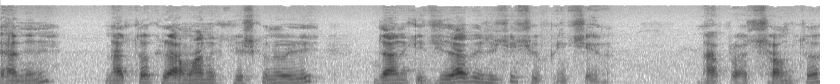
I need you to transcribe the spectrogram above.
దానిని నాతో గ్రామానికి తీసుకుని వెళ్ళి దానికి జిరాబీ రుచి చూపించాను. నా ప్రోత్సాహంతో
